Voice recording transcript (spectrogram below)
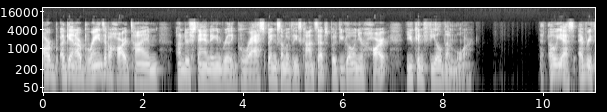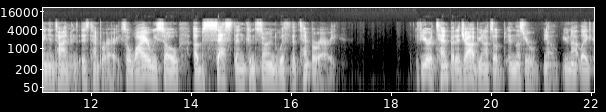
our again, our brains have a hard time understanding and really grasping some of these concepts, but if you go in your heart, you can feel them more that, oh, yes, everything in time is temporary. So why are we so obsessed and concerned with the temporary? If you're a temp at a job, you're not so, unless you're, you know, you're not like,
